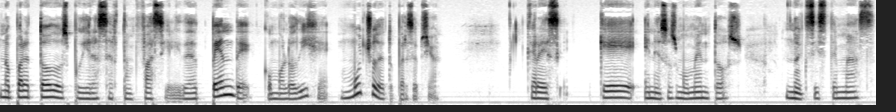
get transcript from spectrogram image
no para todos pudiera ser tan fácil y depende, como lo dije, mucho de tu percepción. ¿Crees que en esos momentos no existe más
